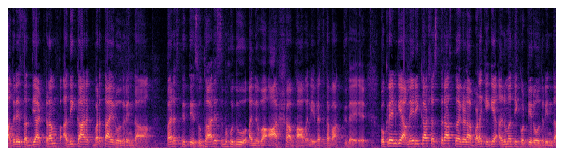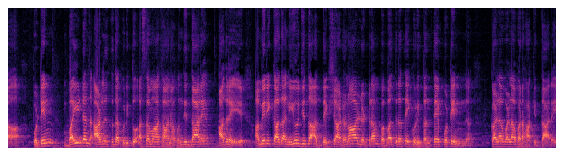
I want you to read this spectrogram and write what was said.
ಆದರೆ ಸದ್ಯ ಟ್ರಂಪ್ ಅಧಿಕಾರಕ್ಕೆ ಬರ್ತಾ ಇರೋದ್ರಿಂದ ಪರಿಸ್ಥಿತಿ ಸುಧಾರಿಸಬಹುದು ಅನ್ನುವ ಆಶಾಭಾವನೆ ವ್ಯಕ್ತವಾಗ್ತಿದೆ. ಉಕ್ರೇನ್ಗೆ ಅಮೆರಿಕ ಶಸ್ತ್ರಾಸ್ತ್ರಗಳ ಬಳಕೆಗೆ ಅನುಮತಿ ಕೊಟ್ಟಿರೋದ್ರಿಂದ ಪುಟಿನ್, ಬೈಡನ್ ಆಡಳಿತದ ಕುರಿತು ಅಸಮಾಧಾನ ಹೊಂದಿದ್ದಾರೆ. ಆದರೆ ಅಮೆರಿಕದ ನಿಯೋಜಿತ ಅಧ್ಯಕ್ಷ ಡೊನಾಲ್ಡ್ ಟ್ರಂಪ್ ಭದ್ರತೆ ಕುರಿತಂತೆ ಪುಟಿನ್ ಕಳವಳ ಹೊರಹಾಕಿದ್ದಾರೆ.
